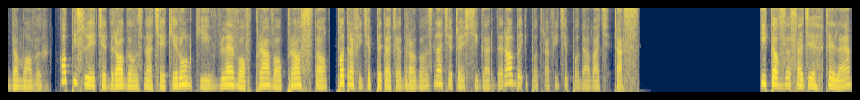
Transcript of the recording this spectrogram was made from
domowych. Opisujecie drogę, znacie kierunki w lewo, w prawo, prosto, potraficie pytać o drogę, znacie części garderoby i potraficie podawać czas. I to w zasadzie tyle.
